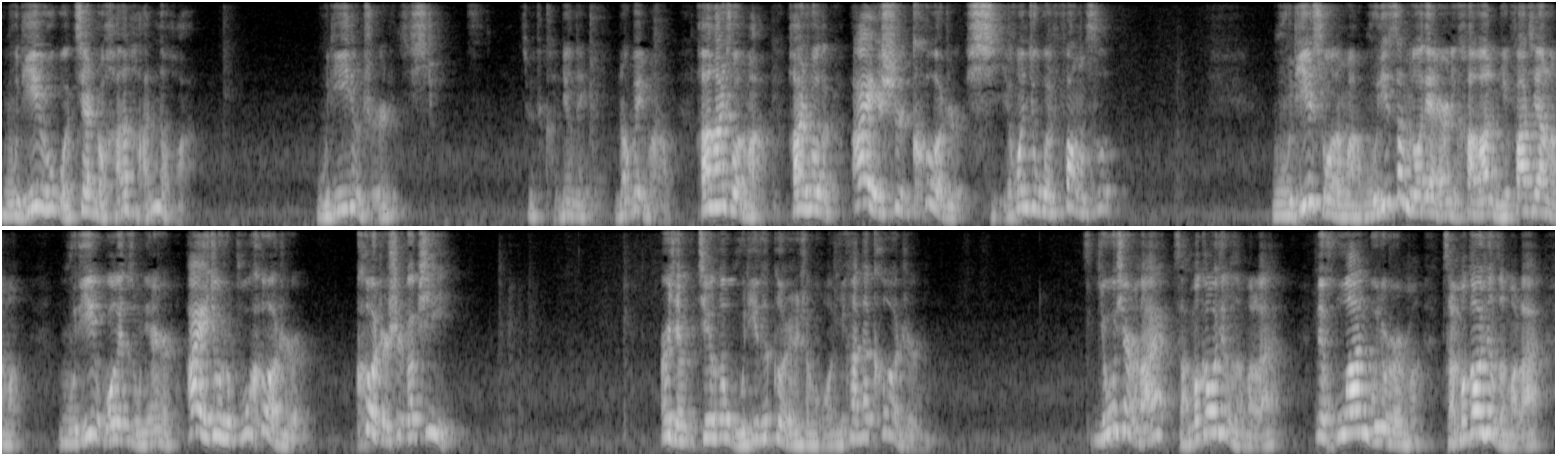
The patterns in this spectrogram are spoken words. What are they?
武迪如果见着韩寒的话，武迪一定指着。就肯定那个，你知道为嘛吗？韩寒说的嘛，韩寒说的，爱是克制，喜欢就会放肆。武迪说的嘛，武迪这么多电影你看完了，你发现了吗？武迪，我给他总结是，爱就是不克制，克制是个屁。而且结合武迪他个人生活，你看他克制吗？由性来，怎么高兴怎么来。那胡安不就是吗？怎么高兴怎么来。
